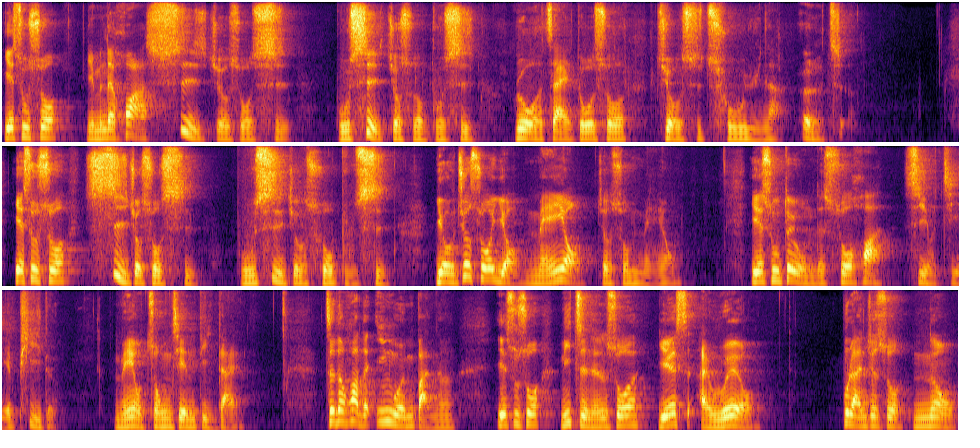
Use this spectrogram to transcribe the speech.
耶稣说：“你们的话是就说是，不是就说不是。若再多说，就是出于那恶者。”耶稣说：“是就说是，不是就说不是，有就说有，没有就说没有。”耶稣对我们的说话是有洁癖的，没有中间地带。这段话的英文版呢？耶稣说：“你只能说 ‘Yes, I will’，不然就说 “No,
